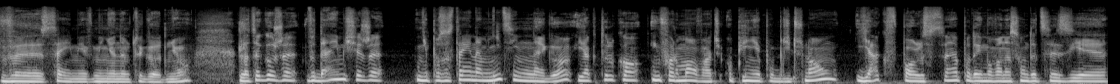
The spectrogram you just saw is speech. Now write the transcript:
w Sejmie w minionym tygodniu. Dlatego, że wydaje mi się, że nie pozostaje nam nic innego, jak tylko informować opinię publiczną, jak w Polsce podejmowane są decyzje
